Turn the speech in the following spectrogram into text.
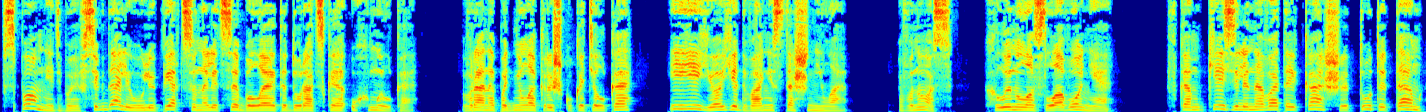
Вспомнить бы, всегда ли у Люперца на лице была эта дурацкая ухмылка. Врана подняла крышку котелка, и ее едва не стошнило. В нос хлынуло зловоние. В комке зеленоватой каши тут и там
